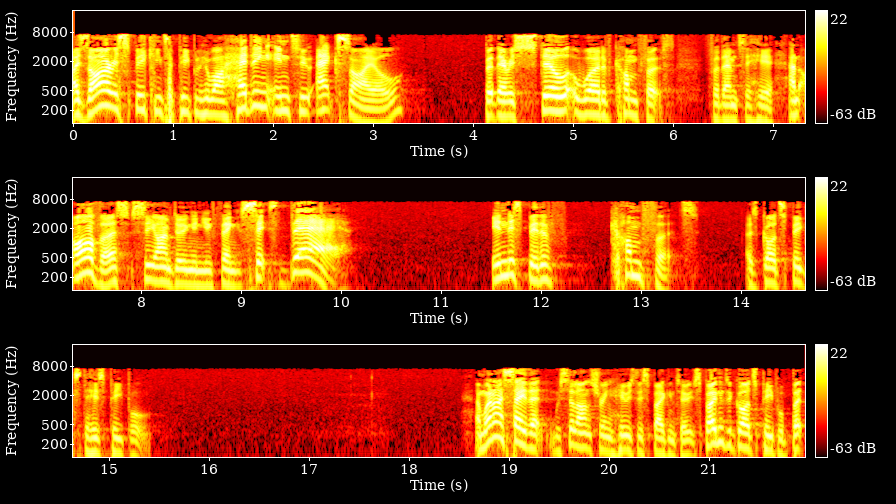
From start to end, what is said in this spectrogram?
Isaiah is speaking to people who are heading into exile, but there is still a word of comfort for them to hear. And our verse, see I'm doing a new thing, sits there in this bit of comfort as God speaks to his people. And when I say that, we're still answering who is this spoken to. It's spoken to God's people, but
